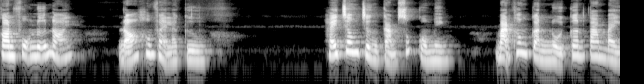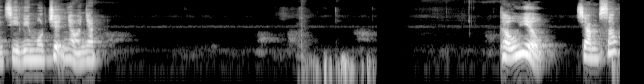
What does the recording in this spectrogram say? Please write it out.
Còn phụ nữ nói, đó không phải là cừu. Hãy trông chừng cảm xúc của mình. Bạn không cần nổi cơn tam bành chỉ vì một chuyện nhỏ nhặt. Thấu hiểu, chăm sóc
